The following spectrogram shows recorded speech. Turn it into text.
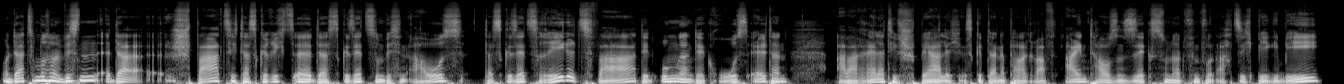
Und dazu muss man wissen, da spart sich das, Gerichts, äh, das Gesetz so ein bisschen aus. Das Gesetz regelt zwar den Umgang der Großeltern, aber relativ spärlich. Es gibt eine Paragraph 1685 BGB,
